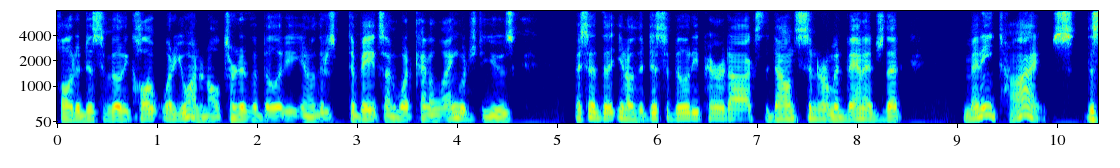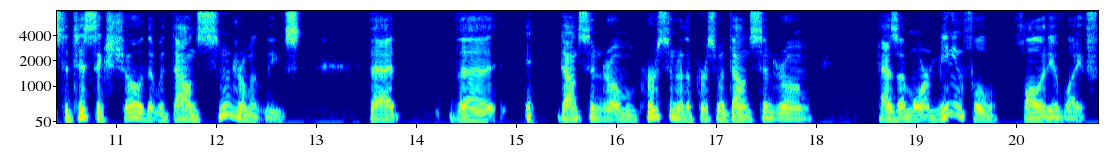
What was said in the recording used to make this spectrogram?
call it a disability, call it what do you want, an alternative ability. You know, there's debates on what kind of language to use. I said that, you know, the disability paradox, the Down syndrome advantage, that many times the statistics show that with Down syndrome, at least, that the Down syndrome person or the person with Down syndrome has a more meaningful quality of life,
